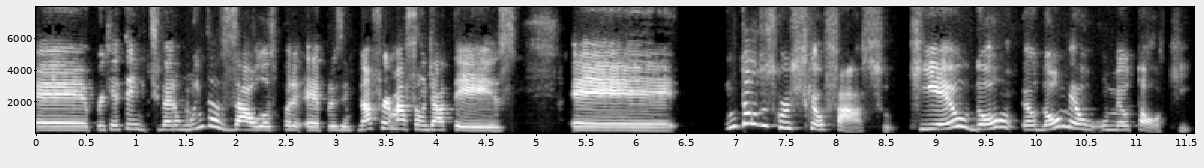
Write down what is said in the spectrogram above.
É, porque tem, tiveram muitas aulas, por, é, por, exemplo, na formação de ATs, é, em todos os cursos que eu faço, que eu dou, eu dou o meu, o meu toque,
